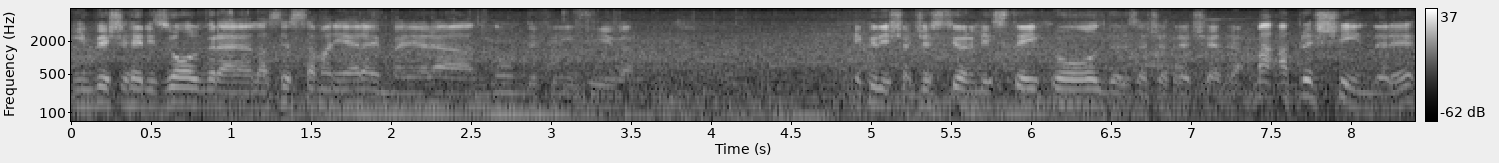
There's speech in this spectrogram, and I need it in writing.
invece che risolvere alla stessa maniera in maniera non definitiva. E quindi c'è gestione degli stakeholders, eccetera, eccetera. Ma a prescindere,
